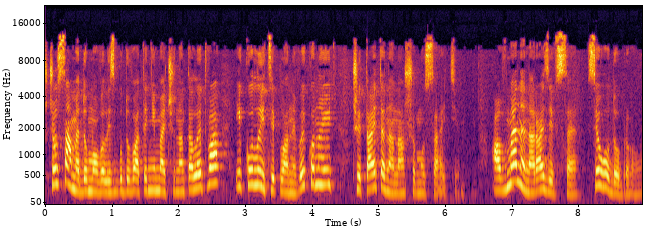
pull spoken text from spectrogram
Що саме домовились будувати Німеччина та Литва, і коли ці плани виконають, читайте на нашому сайті. А в мене наразі все. Всього доброго.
